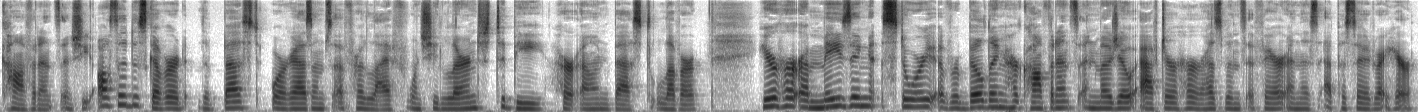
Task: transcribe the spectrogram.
confidence, and she also discovered the best orgasms of her life when she learned to be her own best lover. Hear her amazing story of rebuilding her confidence and mojo after her husband's affair in this episode right here.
